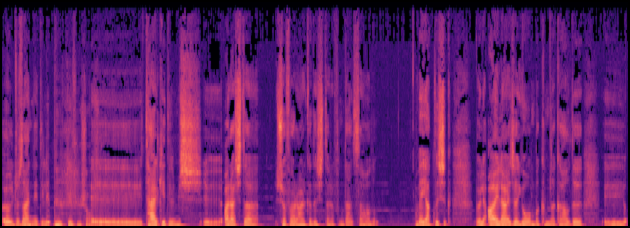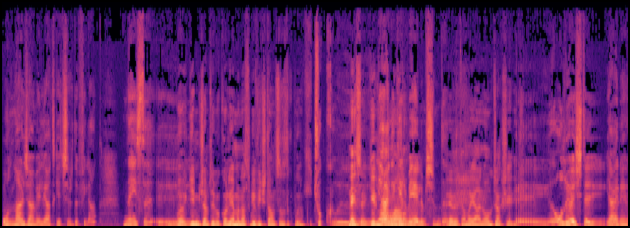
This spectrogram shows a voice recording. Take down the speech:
öldü zannedilip Büyük geçmiş olsun. e, terk edilmiş e, araçta şoför arkadaşı tarafından sağ olun. Ve yaklaşık böyle aylarca yoğun bakımda kaldı. E, onlarca ameliyat geçirdi filan. Neyse e, Bu- girmeyeceğim tabii konuya ama nasıl bir vicdansızlık bu? çok e, Neyse, girmeyelim yani ama- girmeyelim şimdi. Evet ama yani olacak şey değil. E, oluyor işte yani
